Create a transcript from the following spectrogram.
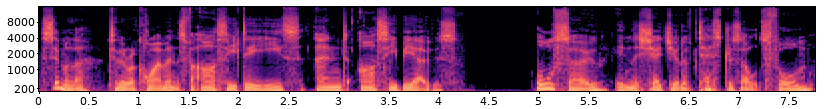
similar to the requirements for RCDs and RCBOs. Also, in the schedule of test results form,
